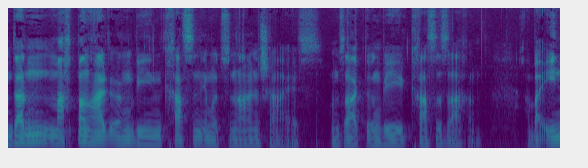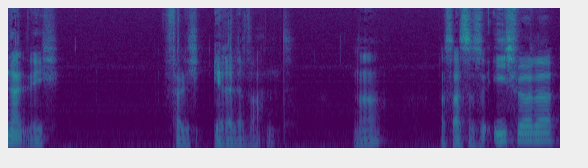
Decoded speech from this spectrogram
Und dann macht man halt irgendwie einen krassen emotionalen Scheiß und sagt irgendwie krasse Sachen. Aber inhaltlich völlig irrelevant. Ne? Das heißt also, ich würde,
